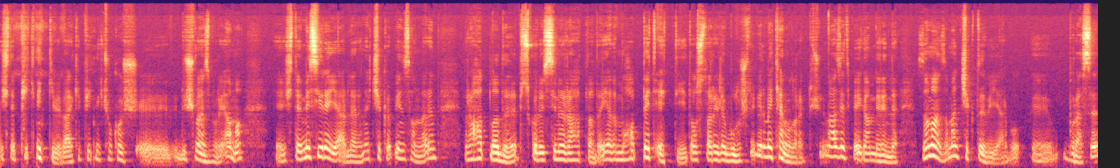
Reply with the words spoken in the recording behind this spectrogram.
İşte piknik gibi belki piknik çok hoş düşmez buraya ama e, işte mesire yerlerine çıkıp insanların rahatladığı, psikolojisinin rahatladığı ya da muhabbet ettiği, dostlarıyla buluştuğu bir mekan olarak düşünün. Hazreti Peygamber'in de zaman zaman çıktığı bir yer bu e, burası.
